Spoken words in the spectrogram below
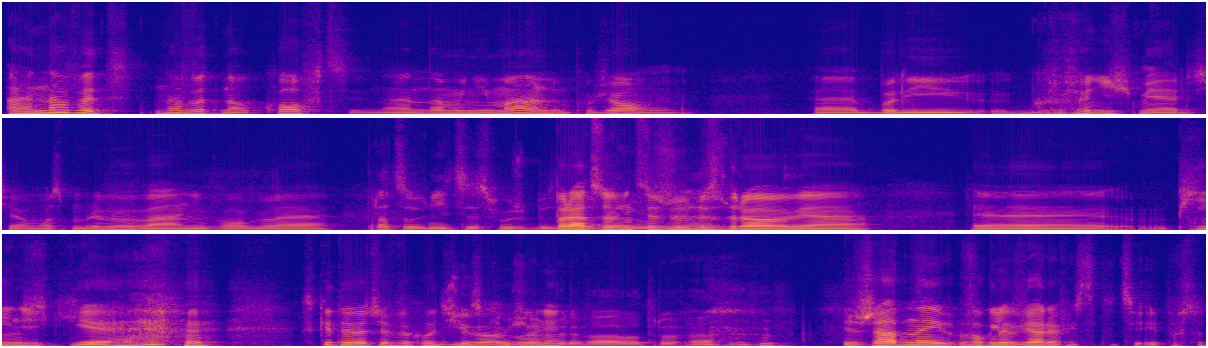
ale nawet, nawet naukowcy na, na minimalnym poziomie e, byli grożeni śmiercią, osmrywywani w ogóle, Pracownicy służby pracownicy zdrowia służby również. zdrowia, e, 5G, wszystkie te rzeczy wychodziły Wszystkim się ogólnie obrywało trochę. żadnej w ogóle wiary w instytucje. I po prostu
